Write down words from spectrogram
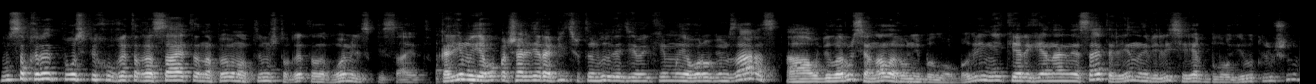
ну сакрэт поспеху гэтага сайта напэўна тым что гэта гомельскі сайт калі мы яго пачалі рабіць у тым выглядзе якім мы яго робім зараз а у беларусі аналагаў не было былі нейкія рэгіянальныя сайты але яны вяліся як блогі выключна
